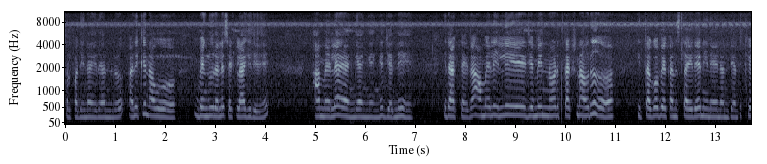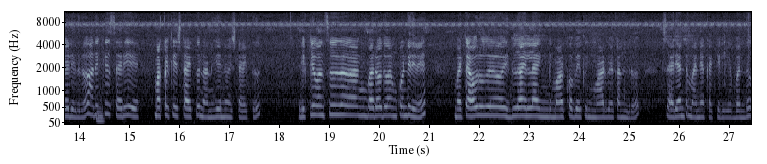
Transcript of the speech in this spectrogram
ಸ್ವಲ್ಪ ದಿನ ಇದೆ ಅಂದರು. ಅದಕ್ಕೆ ನಾವು ಬೆಂಗಳೂರಲ್ಲೇ ಸೆಟ್ಲ್ ಆಗಿದ್ದೀವಿ ಆಮೇಲೆ ಹಂಗೆ ಹಂಗೆ ಹಂಗೆ ಜರ್ನಿ ಇದಾಗ್ತಾಯಿದೆ ಆಮೇಲೆ ಇಲ್ಲಿ ಜಮೀನು ನೋಡಿದ ತಕ್ಷಣ ಅವರು ಇದು ತಗೋಬೇಕು ಅನಿಸ್ತಾ ಇದೆ ನೀನೇನಂತೆ ಅಂತ ಕೇಳಿದರು. ಅದಕ್ಕೆ ಸರಿ ಮಕ್ಕಳಿಗೆ ಇಷ್ಟ ಆಯಿತು ನನಗೇನು ಇಷ್ಟ ಆಯಿತು. ವೀಕ್ಲಿ ಒನ್ಸು ಹಂಗೆ ಬರೋದು ಅಂದ್ಕೊಂಡಿದ್ದೀವಿ ಬಟ್ ಅವರು ಇಲ್ಲ ಇಲ್ಲ ಹಿಂಗೆ ಮಾಡ್ಕೋಬೇಕು ಹಿಂಗೆ ಮಾಡಬೇಕಂದ್ರು. ಸರಿ ಅಂತ ಮನೆ ಕಟ್ಟಿಲ್ಲಿಗೆ ಬಂದು.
